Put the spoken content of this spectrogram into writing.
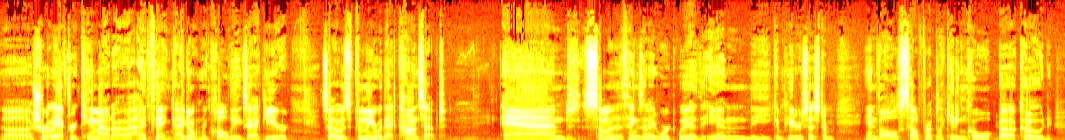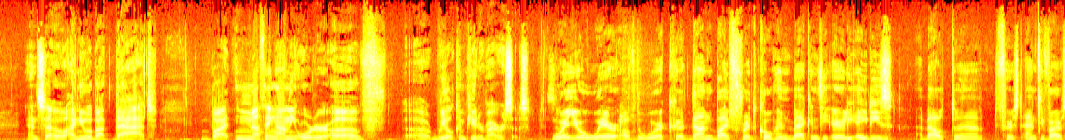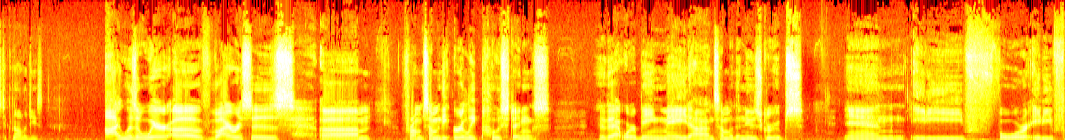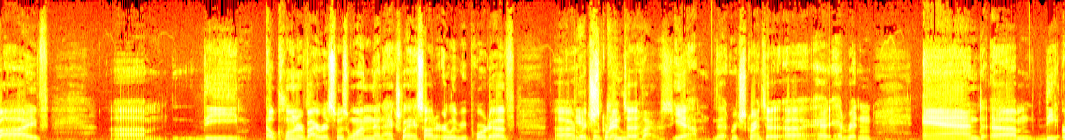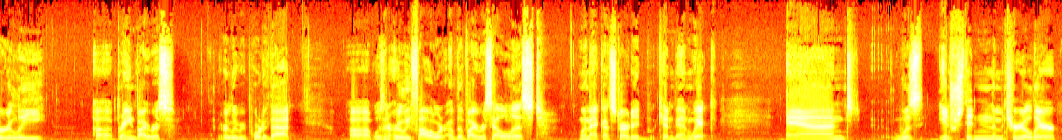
uh, shortly after it came out, I, I think. I don't recall the exact year. So I was familiar with that concept and some of the things that I'd worked with in the computer system involved self-replicating co- uh, code, and so I knew about that, but nothing on the order of uh, real computer viruses. Were you aware of the work uh, done by Fred Cohen back in the early 80s about uh, first antivirus technologies? I was aware of viruses um, from some of the early postings that were being made on some of the news groups in 84, 85. Um, the Elk Cloner virus was one that actually I saw an early report of. Uh, Rich Skrenta, virus. yeah, that Rich Skrenta uh, had, had written, and um, the early uh, brain virus, early report of that, uh, was an early follower of the Virus L list when that got started, Ken Van Wyck, and was interested in the material there.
